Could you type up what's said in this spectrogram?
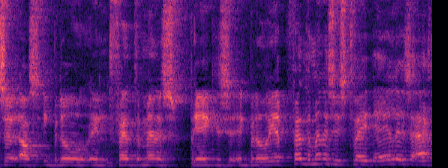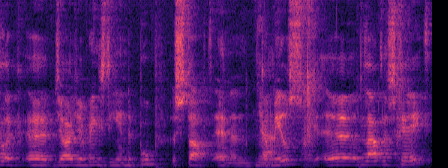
ze- als, ik bedoel, in Phantom Menace spreken ze... Ik bedoel, je hebt Phantom Menace is twee delen. Is eigenlijk eh Jar Jar Binks die in de poep stapt en een Ja. kameel sch- eh, later scheet.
